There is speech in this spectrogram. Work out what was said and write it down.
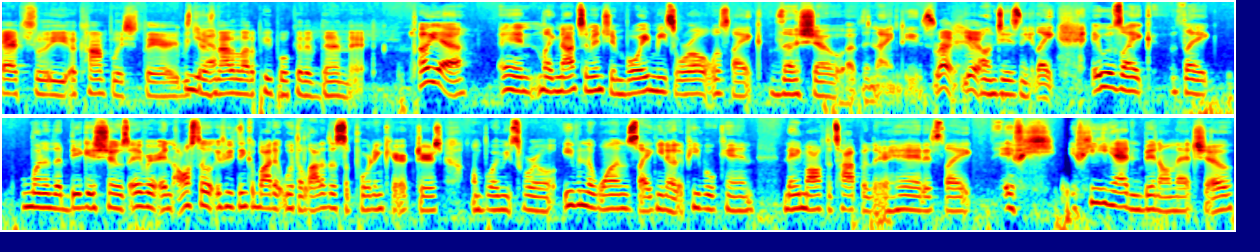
actually accomplished there because Mm-hmm. Yeah. not a lot of people could have done that Oh yeah, and like not to mention, Boy Meets World was like the show of the '90s, right yeah On Disney, like it was like like one of the biggest shows ever. And also, if you think about it, with a lot of the supporting characters on Boy Meets World, even the ones like you know that people can name off the top of their head, it's like if he, if he hadn't been on that show,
